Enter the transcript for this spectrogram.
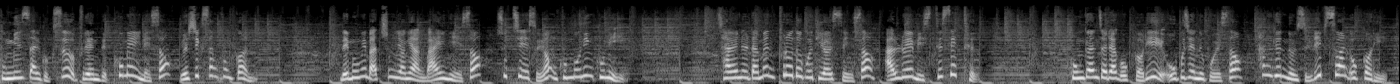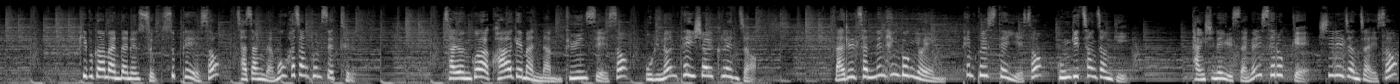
국민 쌀국수 브랜드 포메인에서 외식 상품권. 내 몸에 맞춤 영양 마이니에서 숙취 해소용 굿모닝 구미. 자연을 담은 프로도브 디얼스에서 알로에 미스트 세트. 공간 절약 옷걸이 오브제누보에서 항균 non-slip 수완 옷걸이. 피부가 만나는 숲 숲회에서 자작나무 화장품 세트. 자연과 과학의 만남 뷰인스에서 all-in-one facial cleanser. 나를 찾는 행복여행 템플스테이에서 공기청정기. 당신의 일상을 새롭게 신일전자에서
